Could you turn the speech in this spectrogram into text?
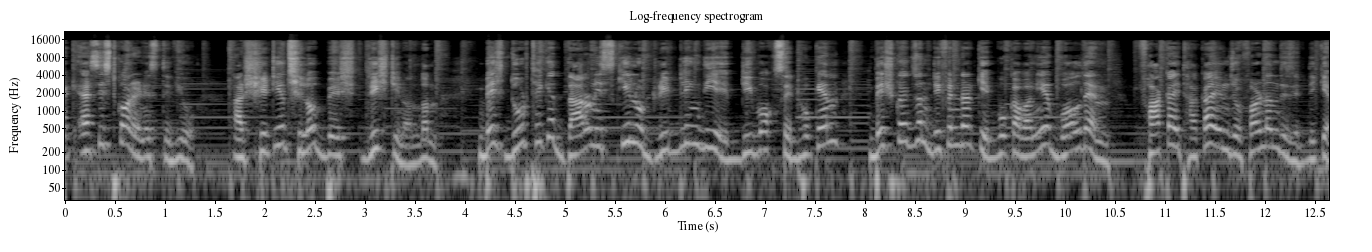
এক অ্যাসিস্ট করেন এস্তেভিও আর সেটিও ছিল বেশ দৃষ্টিনন্দন। বেশ দূর থেকে দারুণ স্কিল ও ড্রিবলিং দিয়ে ডি বক্সে ঢোকেন। বেশ কয়েকজন ডিফেন্ডারকে বোকা বানিয়ে বল দেন ফাঁকায় থাকা এনজো ফার্নান্দেজের দিকে।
